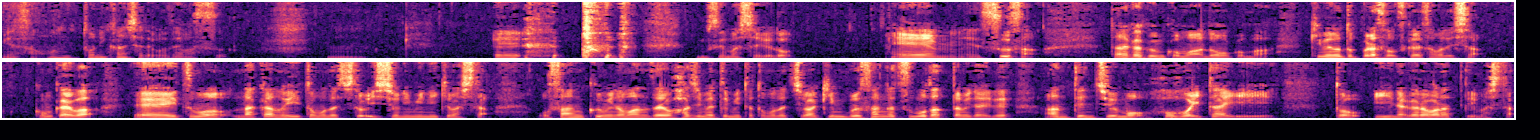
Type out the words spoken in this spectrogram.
皆さん、本当に感謝でございます。うん、えー むせましたけど、えースーさん、田中君こんばんは、どうもこんばんは。決め事プラスお疲れ様でした。今回は、えーいつも仲のいい友達と一緒に見に行きました。お三組の漫才を初めて見た友達は、キンブルさんがツボだったみたいで、暗転中も、頬痛いと言いながら笑っていました。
